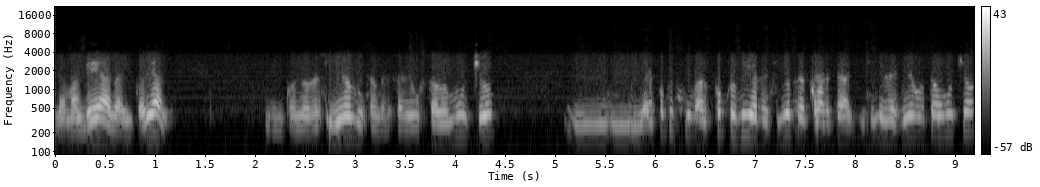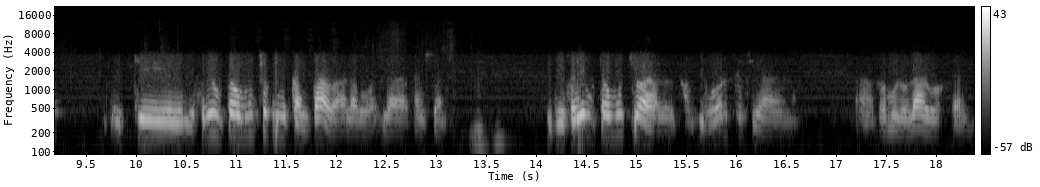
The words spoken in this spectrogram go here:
la mandé a la editorial. Y cuando lo recibieron me dijeron que les había gustado mucho y, al poco tiempo- a los pocos días recibí otra carta diciendo que les había gustado mucho que les había gustado mucho cómo cantaba la, la canción y que les había gustado mucho al Campi Borges y a, a Rómulo Lagos también.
